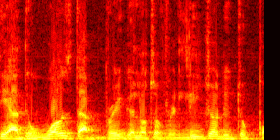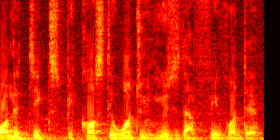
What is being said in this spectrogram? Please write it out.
They are the ones that bring a lot of religion into politics because they want to use it and favor them.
